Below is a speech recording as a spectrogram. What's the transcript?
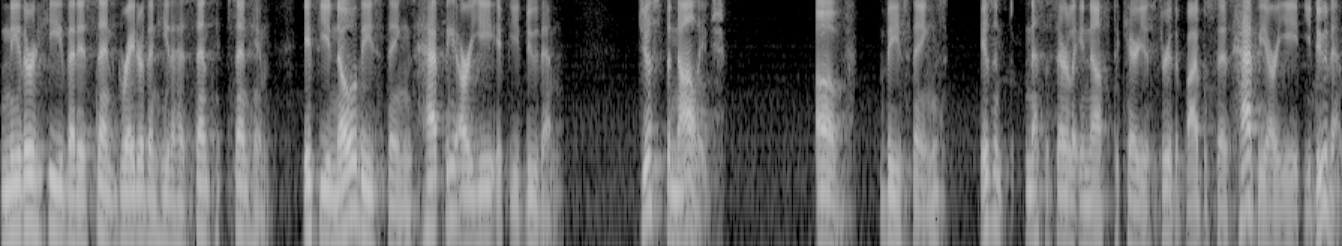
neither he that is sent greater than he that has sent, sent him. If ye know these things, happy are ye if ye do them. Just the knowledge of these things isn't necessarily enough to carry us through. The Bible says, Happy are ye if you do them.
